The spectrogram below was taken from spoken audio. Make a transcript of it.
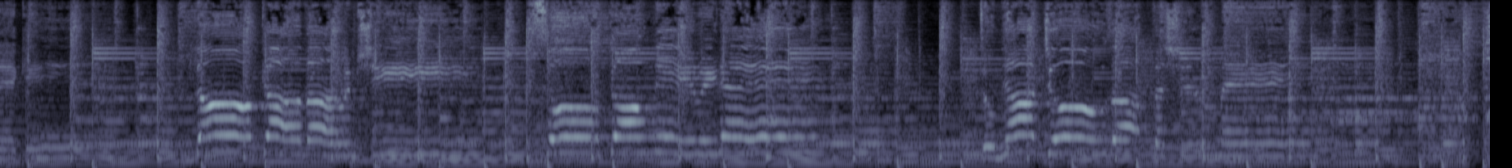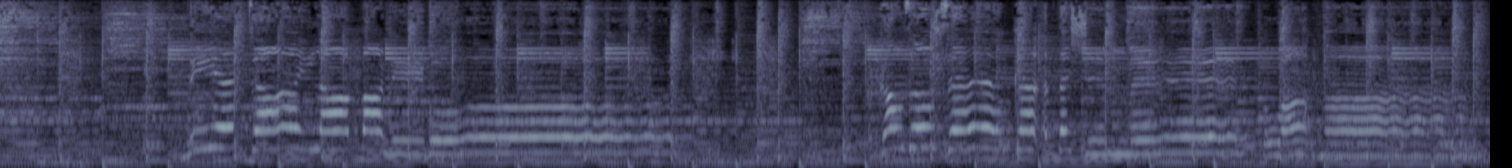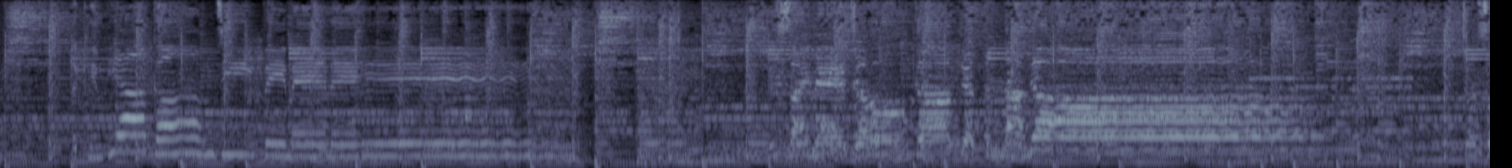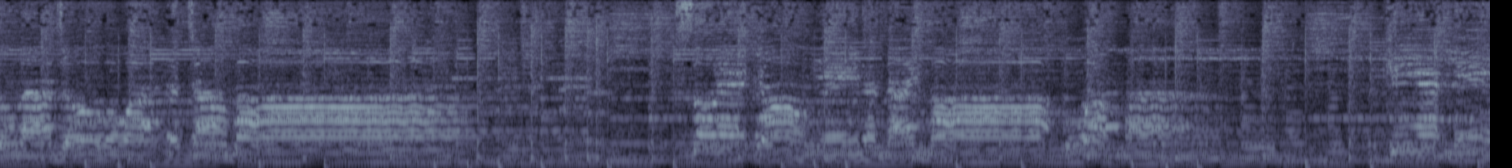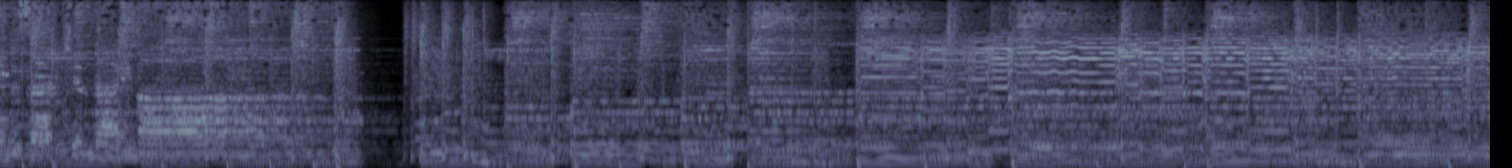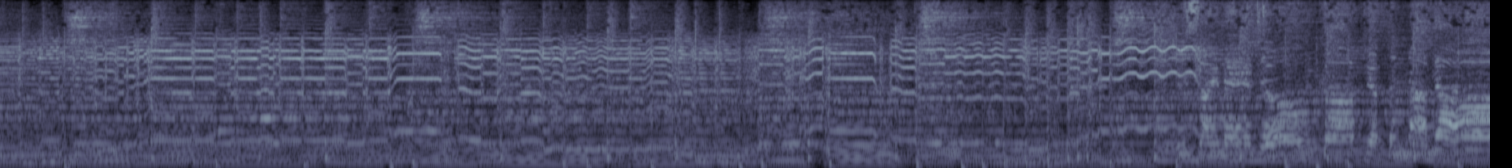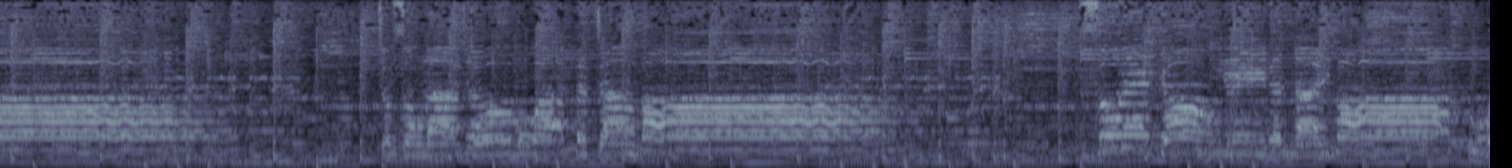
နေခင်လောကသားရင်ရှိစိုးကောင်းနေရတဲ့တို့များကြုံစားသက်ရှင်မဲ့နေရတို ဆိုင်မဲ့ဒုက္ခပြဿနာများကြုံဆုံးလာကြဘဝတစ်ချာမှာဆိုရကောင်းနေတဲ့နိုင်မှာဘဝမှာခင်ရဲ့လေးစက်ချင်နိုင်မှာ မဲ့ဒုက္ခပြဿနာများကြုံဆုံးလာတော့ဘဝအသက်တာမှာဆိုရကောင်း၍တဲ့နိုင်မှာဘဝ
